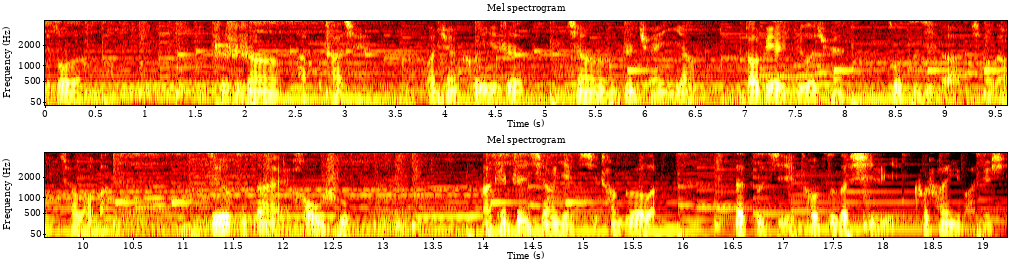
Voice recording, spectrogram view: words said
也做得很好。事实上，他不差钱，完全可以任像任泉一样告别娱乐圈，做自己的小老小老板。”自由自在，毫无束缚。哪天真想演戏唱歌了，在自己投资的戏里客串一把就行。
